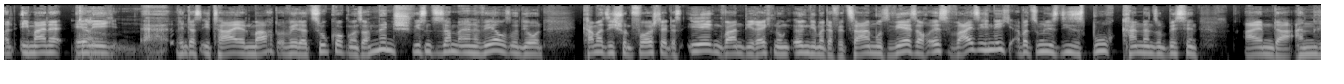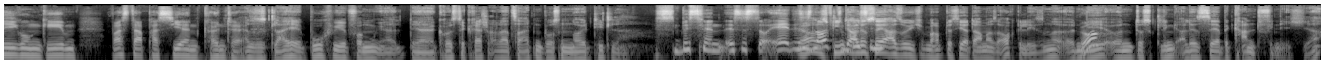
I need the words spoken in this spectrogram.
Und ich meine, ehrlich, ja. wenn das Italien macht und wir da zugucken und sagen, Mensch, wir sind zusammen in einer Währungsunion, kann man sich schon vorstellen, dass irgendwann die Rechnung irgendjemand dafür zahlen muss. Wer es auch ist, weiß ich nicht, aber zumindest dieses Buch kann dann so ein bisschen einem da Anregungen geben, was da passieren könnte. Also das gleiche Buch wie vom äh, der größte Crash aller Zeiten, bloß ein neuer Titel. Es ist ein bisschen, es ist so, ey, das, ja, das klingt alles sehr, also ich habe das ja damals auch gelesen, ne, irgendwie, ja. und das klingt alles sehr bekannt, finde ich, ja.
